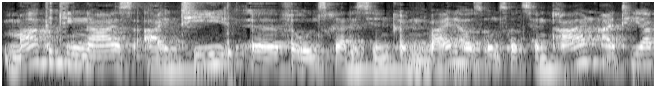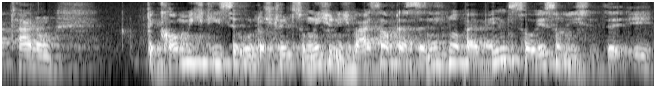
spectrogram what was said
marketingnahes IT äh, für uns realisieren können, weil aus unserer zentralen IT-Abteilung bekomme ich diese Unterstützung nicht. Und ich weiß auch, dass es nicht nur bei Pilz so ist. Und ich, ich,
